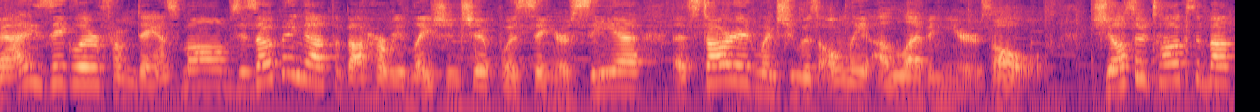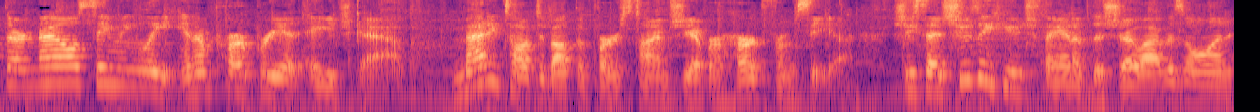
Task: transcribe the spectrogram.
Maddie Ziegler from Dance Moms is opening up about her relationship with singer Sia that started when she was only 11 years old. She also talks about their now seemingly inappropriate age gap. Maddie talked about the first time she ever heard from Sia. She said she was a huge fan of the show I was on.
